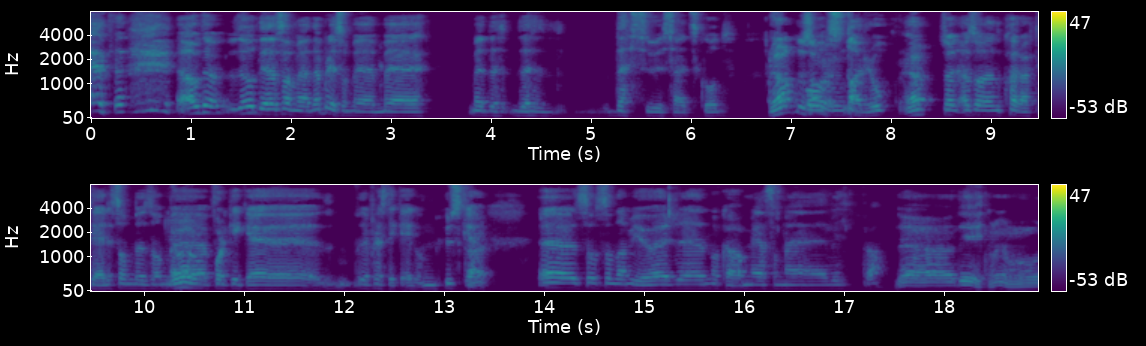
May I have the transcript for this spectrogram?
ja, det, det er jo det samme Det blir som med, med, med the, the, the Suicide Squad Ja, sa og Starro. Ja. Så, altså en karakter som, som ja. eh, folk ikke De fleste ikke engang husker. Ja. Eh, så, som de gjør eh, noe med som er vilt bra. Det, det er ikke noe annet å,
